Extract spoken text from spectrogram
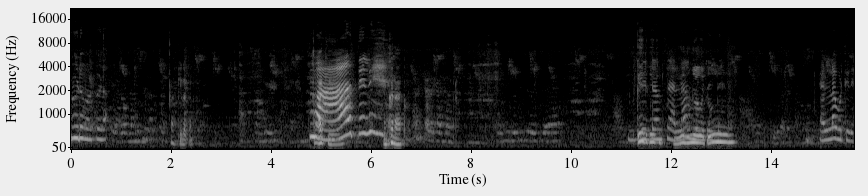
ವಿಡಿಯೋ ಮಾಡ್ಬೇಡ ಹಾಕಿಲ್ಲ ಕಣ. ಮಾಡ್ತೀನಿ ಇಂಕನ ಹಾಕು. ಮುಗ್ದೈತೆ. ಎಲ್ಲ ಬಿಡ್ತಿದೆ.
